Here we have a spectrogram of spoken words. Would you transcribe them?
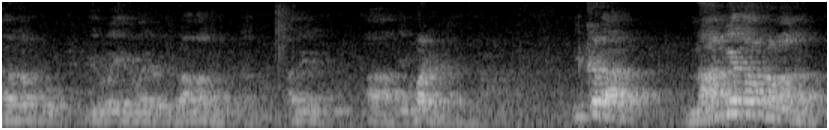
దాదాపు ఇరవై ఇరవై రెండు గ్రామాలు అనుకుంటాను. అది ఇంపార్టెంట్ ఇక్కడ నాణ్యతా ప్రమాణాలు.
